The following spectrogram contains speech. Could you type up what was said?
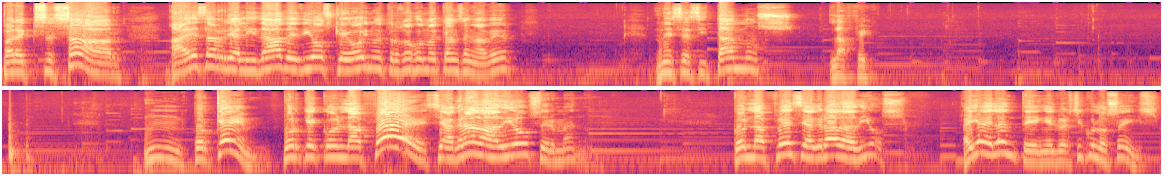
para accesar a esa realidad de Dios que hoy nuestros ojos no alcanzan a ver, necesitamos la fe. Mm, ¿Por qué? Porque con la fe se agrada a Dios, hermano. Con la fe se agrada a Dios. Ahí adelante, en el versículo 6.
